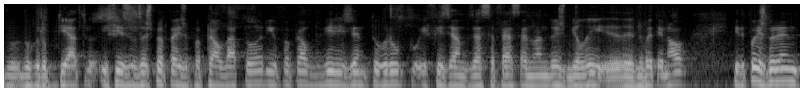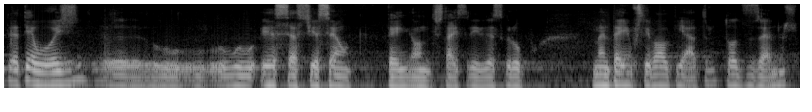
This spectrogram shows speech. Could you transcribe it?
do, do, grupo teatro e fiz os dois papéis, o papel de ator e o papel de dirigente do grupo. E fizemos essa peça no ano 2099 e depois, durante, até hoje, uh, o, o, essa associação tem, onde está inserido esse grupo mantém um festival de teatro todos os anos.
